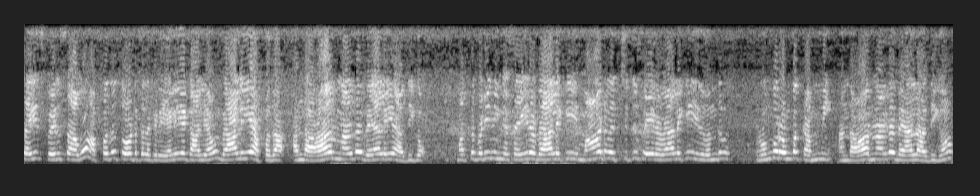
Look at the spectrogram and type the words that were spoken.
சைஸ் பெருசாகும். அப்பதான் தோட்டத்தில் இருக்கிற இலையே காலியாகும். வேலையே அப்போ தான் அந்த ஆறு நாள் தான் வேலையே அதிகம். மற்றபடி நீங்கள் செய்கிற வேலைக்கு மாடு வச்சுட்டு செய்கிற வேலைக்கு இது வந்து ரொம்ப ரொம்ப கம்மி. அந்த ஆறு நாள் தான் வேலை அதிகம்.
